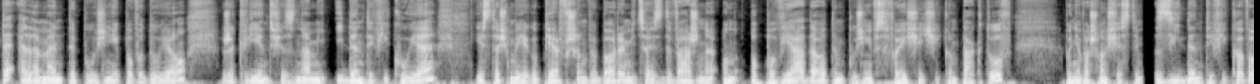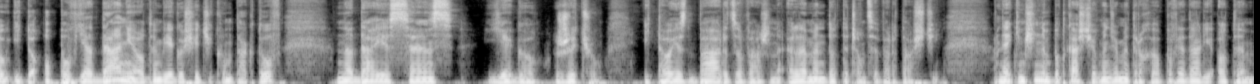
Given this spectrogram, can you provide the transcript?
te elementy później powodują, że klient się z nami identyfikuje, jesteśmy jego pierwszym wyborem i co jest ważne, on opowiada o tym później w swojej sieci kontaktów, ponieważ on się z tym zidentyfikował i to opowiadanie o tym jego sieci kontaktów nadaje sens jego życiu. I to jest bardzo ważny element dotyczący wartości. Na jakimś innym podcaście będziemy trochę opowiadali o tym,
